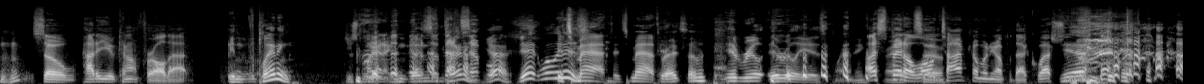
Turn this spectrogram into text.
Mm-hmm. So, how do you account for all that? In the planning. Just planning. That's Is it that simple? Yeah. Yeah. Well, it it's is. math. It's math, right? Simon? It really, it really is planning. I spent right? a long So- time coming up with that question. Yeah.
